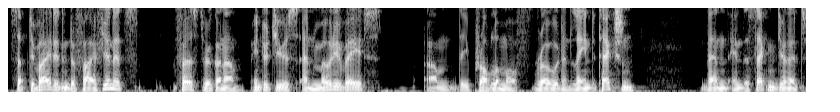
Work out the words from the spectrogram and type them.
subdivided into five units. First, we're going to introduce and motivate um, the problem of road and lane detection. Then in the second unit,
